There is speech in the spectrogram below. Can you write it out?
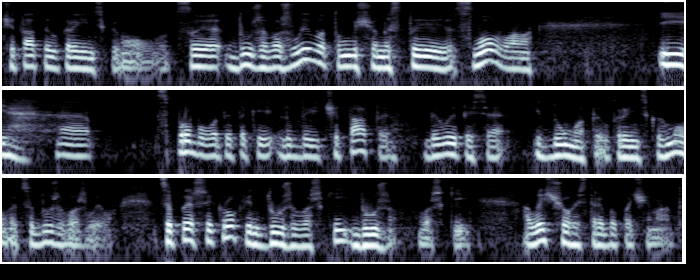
читати українською мовою. Це дуже важливо, тому що нести слово і е, спробувати таки людей читати, дивитися і думати українською мовою це дуже важливо. Це перший крок, він дуже важкий, дуже важкий. Але з чогось треба починати.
